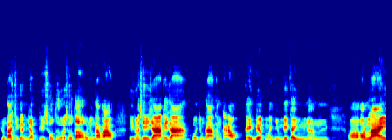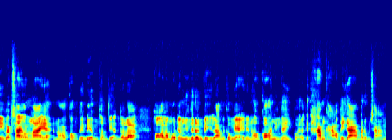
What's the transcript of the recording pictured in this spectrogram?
Chúng ta chỉ cần nhập cái số thửa số tờ của chúng ta vào thì nó sẽ ra cái giá của chúng ta tham khảo. Cái việc mà những cái kênh um, Ờ, online website online ấy, nó có một cái điểm thuận tiện đó là họ là một trong những cái đơn vị làm về công nghệ nên họ có những cái gọi là cái tham khảo cái giá bất động sản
